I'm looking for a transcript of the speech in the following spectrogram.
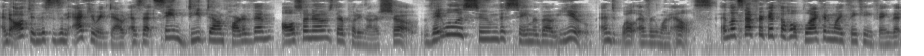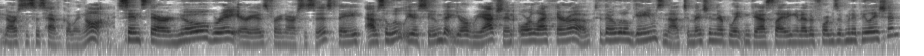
And often this is an accurate doubt, as that same deep down part of them also knows they're putting on a show. They will assume the same about you and, well, everyone else. And let's not forget the whole black and white thinking thing that narcissists have going on. Since there are no gray areas for a narcissist, they absolutely assume that your reaction or lack thereof to their little games, not to mention their blatant gaslighting and other forms of manipulation,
